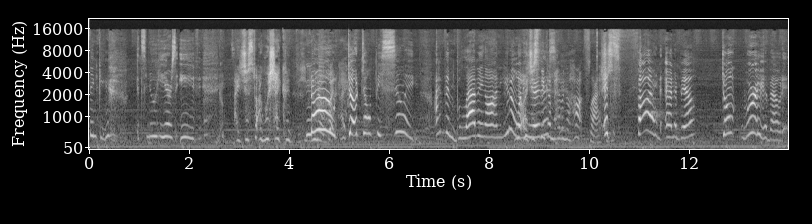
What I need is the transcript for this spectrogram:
thinking. It's New Year's Eve. I just, I wish I could. No, know, I- don't, don't be silly. I've been blabbing on. You don't No, want to hear this. I just think this. I'm having a hot flash. It's fine, Annabelle. Don't worry about it.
